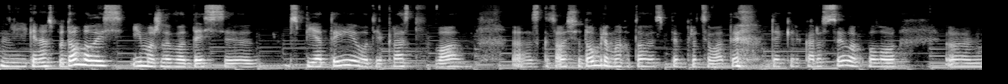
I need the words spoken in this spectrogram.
які нам сподобались, і, можливо, десь з п'яти, от якраз два е, сказали, що добре, ми готові співпрацювати. Декілька розсилок було. Е,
